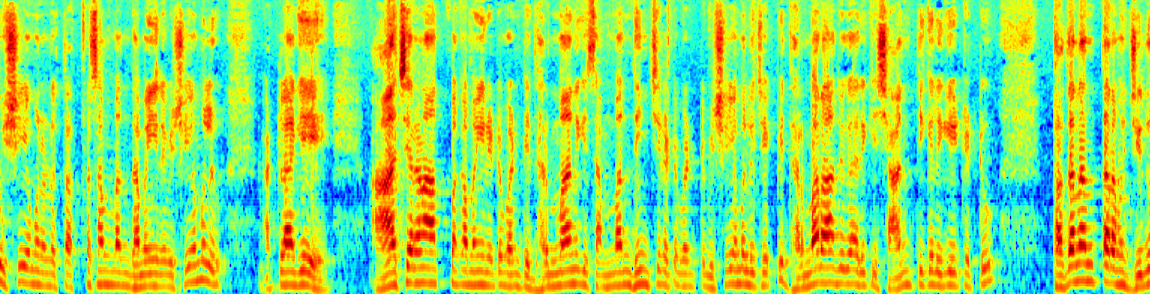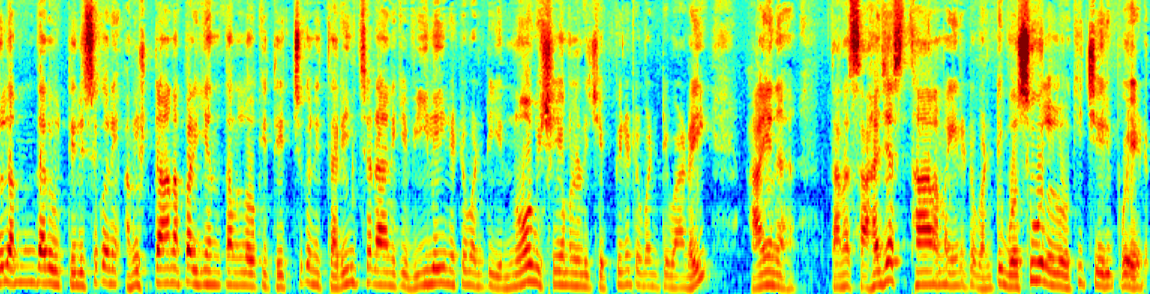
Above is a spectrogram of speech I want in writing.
విషయములను తత్వ సంబంధమైన విషయములు అట్లాగే ఆచరణాత్మకమైనటువంటి ధర్మానికి సంబంధించినటువంటి విషయములు చెప్పి ధర్మరాజు గారికి శాంతి కలిగేటట్టు తదనంతరం జనులందరూ తెలుసుకొని అనుష్ఠాన పర్యంతంలోకి తెచ్చుకొని తరించడానికి వీలైనటువంటి ఎన్నో విషయములను చెప్పినటువంటి వాడై ఆయన తన సహజ స్థానమైనటువంటి వసువులలోకి చేరిపోయాడు.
